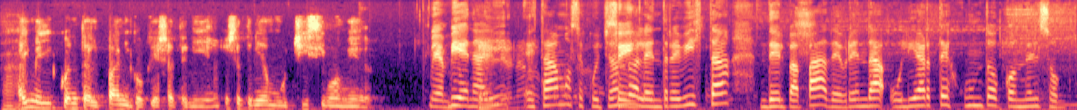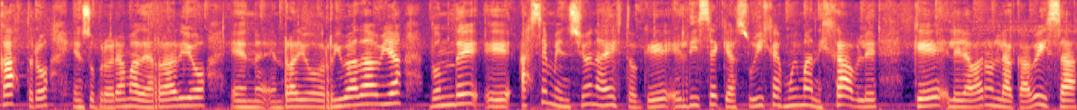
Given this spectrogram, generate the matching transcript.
Ahí me di cuenta del pánico que ella tenía. Ella tenía muchísimo miedo. Bien, ahí estábamos escuchando la entrevista del papá de Brenda Uliarte junto con Nelson Castro en su programa de radio en, Radio Rivadavia, donde eh, hace mención a esto, que él dice que a su hija es muy manejable, que le lavaron la cabeza.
